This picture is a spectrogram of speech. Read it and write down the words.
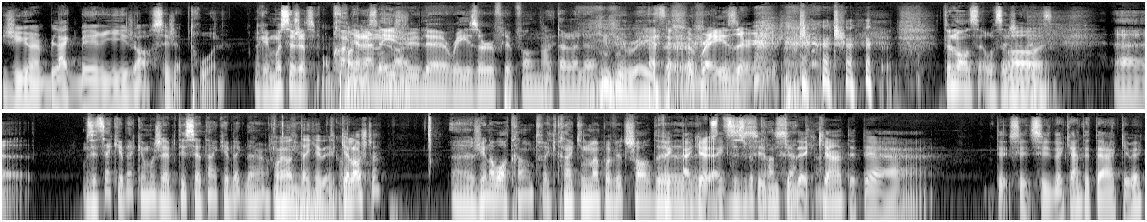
J'ai eu un Blackberry, genre Cégep 3. là. OK, moi, c'est mon première premier année, cellulaire. j'ai eu le Razer flip phone Motorola. Razor. Razer. Tout le monde au cégep. Ah ouais. Euh, vous étiez à Québec, moi j'ai habité 7 ans à Québec d'ailleurs. Ouais, on est à Québec. Quel âge t'as? Euh, je viens d'avoir 30, fait que tranquillement, pas vite, je sors de Fait que à quel- du à- 18, c'est- 34. C'est de quand t'étais à. C'est de quand t'étais à Québec?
